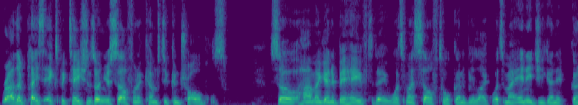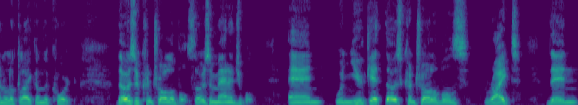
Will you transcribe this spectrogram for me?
rather place expectations on yourself when it comes to controllables. So how am i going to behave today? What's my self-talk going to be like? What's my energy going to, going to look like on the court? Those are controllables. Those are manageable. And when you get those controllables right then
